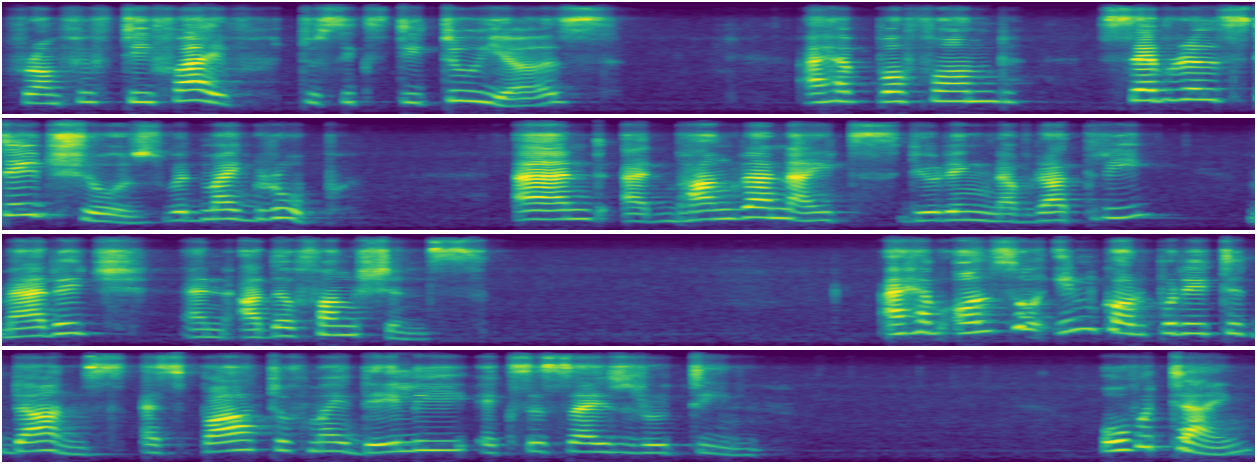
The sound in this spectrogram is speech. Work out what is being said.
from 55 to 62 years, I have performed several stage shows with my group and at Bhangra nights during Navratri, marriage, and other functions. I have also incorporated dance as part of my daily exercise routine. Over time,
